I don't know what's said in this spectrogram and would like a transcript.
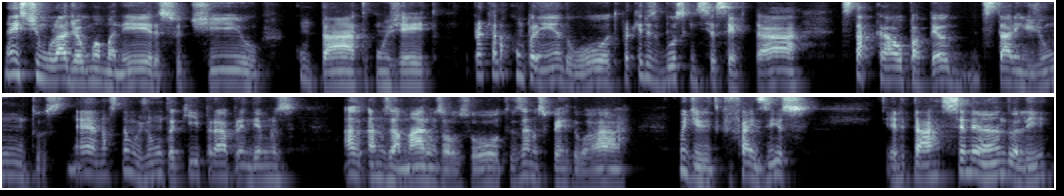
né, estimular de alguma maneira, sutil, com tato, com jeito, para que ela compreenda o outro, para que eles busquem se acertar, destacar o papel de estarem juntos. Né? Nós estamos juntos aqui para aprendermos a, a nos amar uns aos outros, a nos perdoar. O indivíduo que faz isso, ele está semeando ali,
